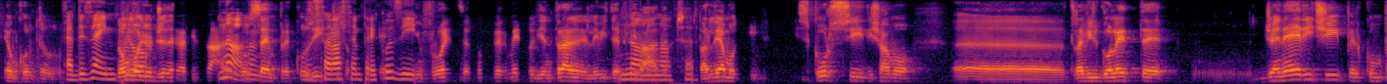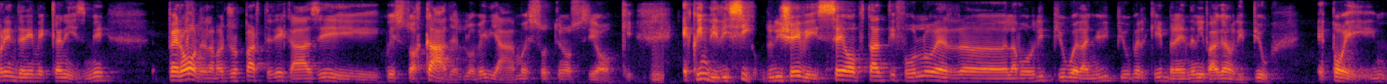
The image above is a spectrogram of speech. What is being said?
è un contenuto finto. Ad esempio, non voglio generalizzare, no, non, non sempre così. Non sarà sempre così. Influencer non permetto di entrare nelle vite no, private. No, certo. Parliamo di discorsi, diciamo, eh, tra virgolette, generici per comprendere i meccanismi però nella maggior parte dei casi questo accade, lo vediamo, è sotto i nostri occhi. Mm. E quindi lì sì, come tu dicevi, se ho tanti follower eh, lavoro di più, guadagno di più perché i brand mi pagano di più. E poi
